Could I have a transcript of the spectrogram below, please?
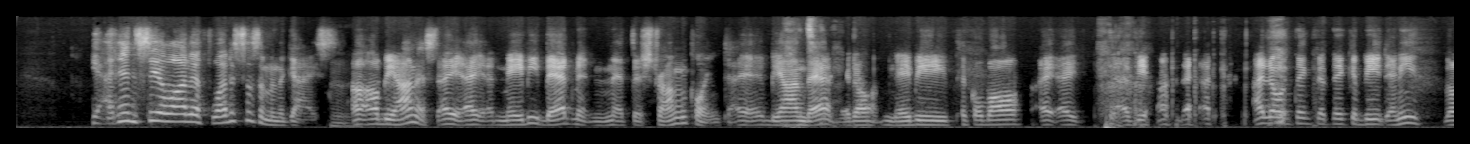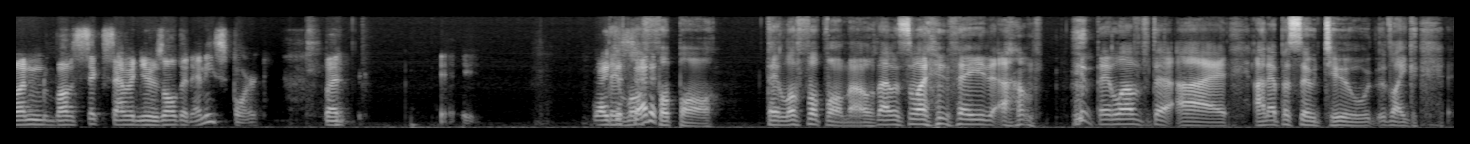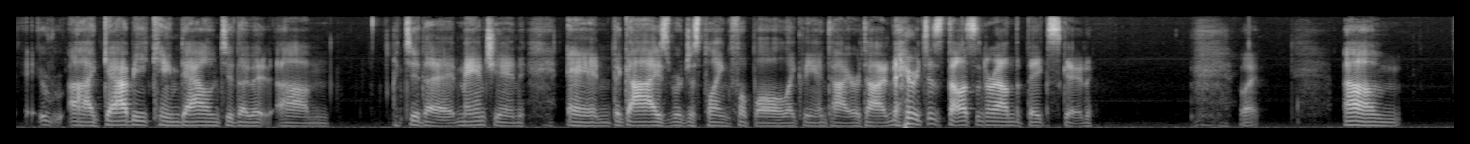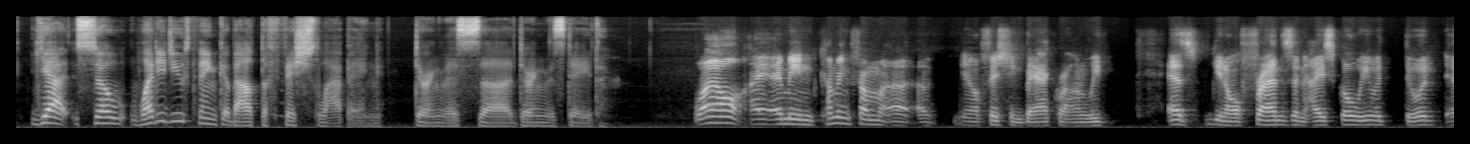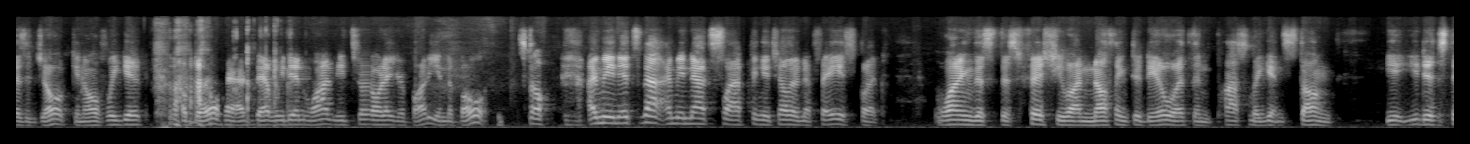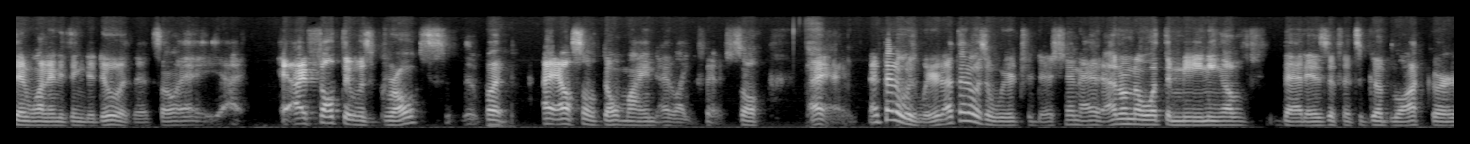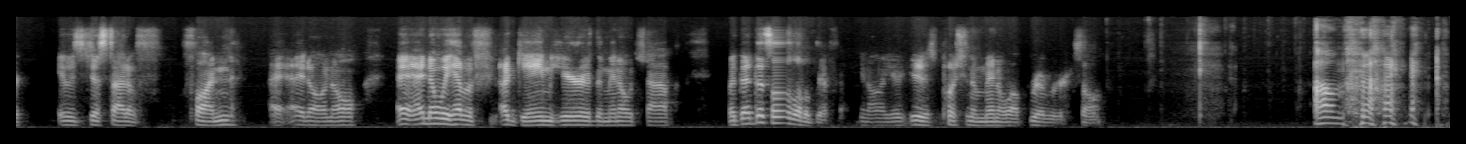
Yeah, I didn't see a lot of athleticism in the guys. Mm-hmm. I'll, I'll, be honest. I, I, maybe badminton at their strong point. I, beyond that, I don't. Maybe pickleball. I, I beyond that, I don't think that they could beat anyone above six, seven years old at any sport. But I they love football. They love football, though. That was why they um they loved uh on episode two like uh, Gabby came down to the um, to the mansion and the guys were just playing football like the entire time. They were just tossing around the pigskin. But um yeah, so what did you think about the fish slapping during this uh during this date? Well, I, I mean, coming from a, a you know fishing background, we as you know friends in high school we would do it as a joke you know if we get a bullhead that we didn't want we'd throw it at your buddy in the boat so i mean it's not i mean not slapping each other in the face but wanting this this fish you want nothing to deal with and possibly getting stung you, you just didn't want anything to do with it so I, I i felt it was gross but i also don't mind i like fish so I, I thought it was weird. I thought it was a weird tradition. I, I don't know what the meaning of that is, if it's good luck or it was just out of fun. I, I don't know. I, I, know we have a, a game here, the minnow chop, but that, that's a little different. You know, you're, you're just pushing a minnow up river. So Um,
